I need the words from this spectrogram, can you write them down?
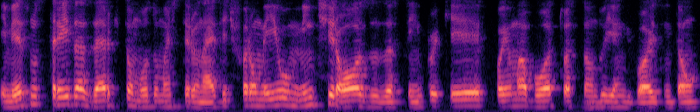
E mesmo os 3 a 0 que tomou do Manchester United foram meio mentirosos, assim, porque foi uma boa atuação do Young Boys. Então,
